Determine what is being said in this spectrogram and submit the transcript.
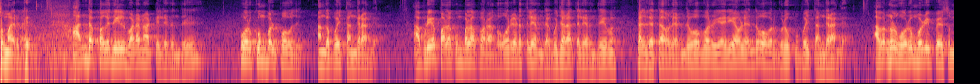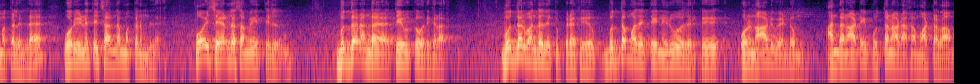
சும்மா இருக்குது அந்த பகுதியில் வடநாட்டிலிருந்து ஒரு கும்பல் போகுது. அங்கே போய் தங்குறாங்க. அப்படியே பல கும்பலாக போகிறாங்க ஒரு இடத்துல இருந்த குஜராத்திலேருந்து கல்கத்தாவிலேருந்து ஒவ்வொரு ஏரியாவிலேருந்து ஒவ்வொரு குரூப்பு போய் தங்குறாங்க. அவர்கள் ஒரு மொழி பேசும் மக்கள் இல்லை ஒரு இனத்தை சார்ந்த மக்களும் இல்லை. போய் சேர்ந்த சமயத்தில் புத்தர் அந்த தீவுக்கு வருகிறார். புத்தர் வந்ததுக்கு பிறகு புத்த மதத்தை நிறுவுவதற்கு ஒரு நாடு வேண்டும். அந்த நாட்டை புத்த நாடாக மாற்றலாம்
